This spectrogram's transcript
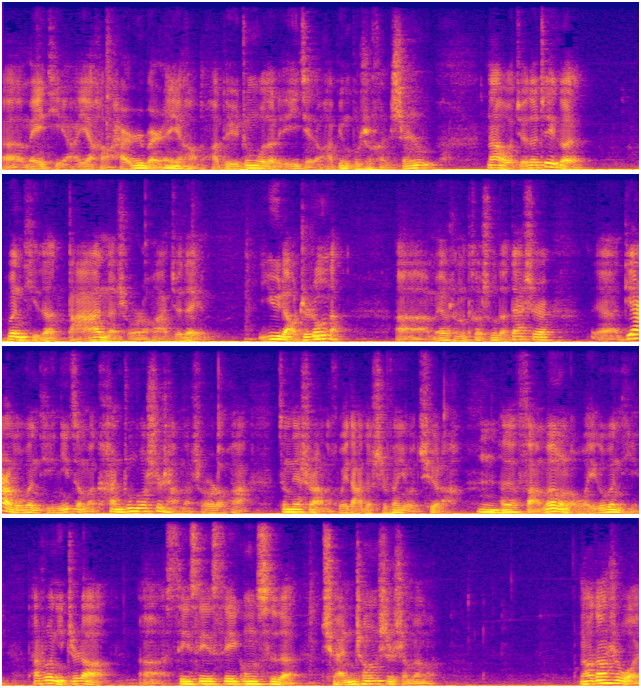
呃媒体啊也好，还是日本人也好的话，对于中国的理解的话并不是很深入，那我觉得这个问题的答案的时候的话觉得也预料之中的呃没有什么特殊的，但是呃第二个问题你怎么看中国市场的时候的话，增田市长的回答就十分有趣了啊，他就反问了我一个问题，他说你知道呃 C C C 公司的全称是什么吗？然后当时我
